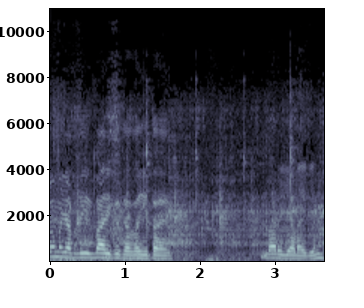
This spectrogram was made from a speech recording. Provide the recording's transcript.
किलो में जाता था बारीक करता ही था। बारीक जड़ाई थी ना।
